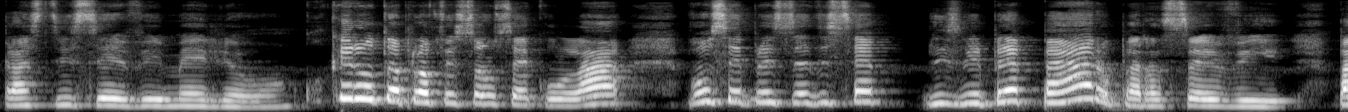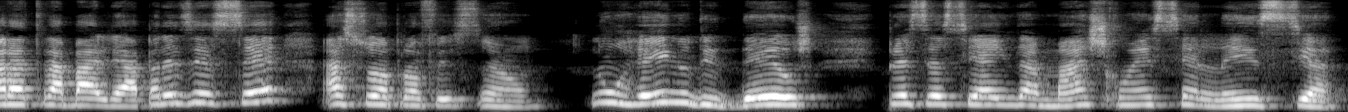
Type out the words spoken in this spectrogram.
para te servir melhor. Qualquer outra profissão secular, você precisa de, ser, de preparo para servir, para trabalhar, para exercer a sua profissão. No reino de Deus, precisa ser ainda mais com excelência.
